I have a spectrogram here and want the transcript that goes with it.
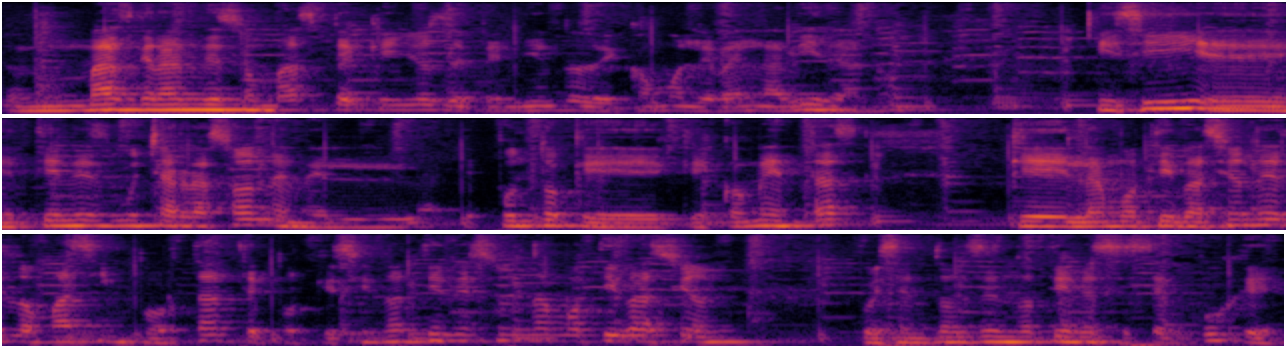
más grandes o más pequeños dependiendo de cómo le va en la vida, ¿no? Y sí, eh, tienes mucha razón en el punto que, que comentas, que la motivación es lo más importante, porque si no tienes una motivación, pues entonces no tienes ese empuje.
